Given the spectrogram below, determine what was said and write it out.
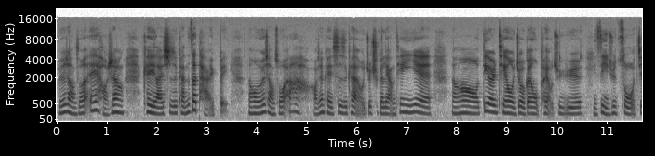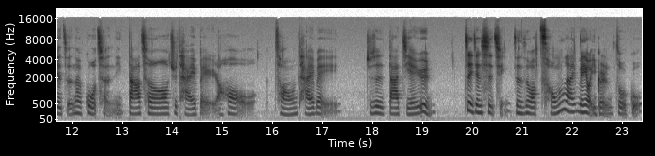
我就想说，哎，好像可以来试试看。那在台北，然后我就想说，啊，好像可以试试看。我就去个两天一夜，然后第二天我就跟我朋友去约，你自己去做戒指那个过程，你搭车去台北，然后从台北就是搭捷运这件事情，真的是我从来没有一个人做过。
